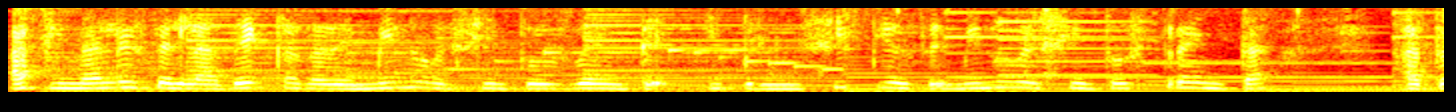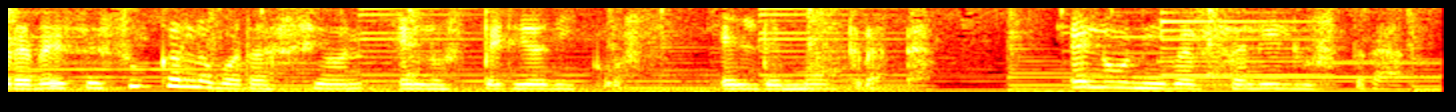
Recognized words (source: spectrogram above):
A finales de la década de 1920 y principios de 1930, a través de su colaboración en los periódicos El Demócrata, El Universal Ilustrado,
